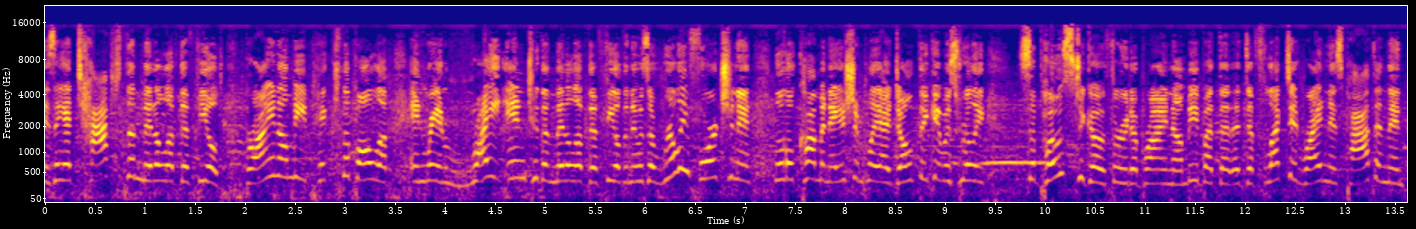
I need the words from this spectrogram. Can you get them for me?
is they attacked the middle of the field. Brian Ownby picked the ball up and ran right into the middle of the field, and it was a really fortunate little combination play. I don't think it was really supposed to go through to Brian Ownby, but the, it deflected right in his path, and then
